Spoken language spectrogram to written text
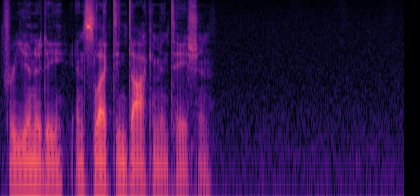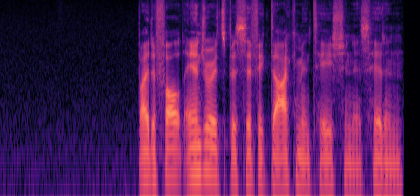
for Unity and selecting Documentation. By default, Android-specific documentation is hidden,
